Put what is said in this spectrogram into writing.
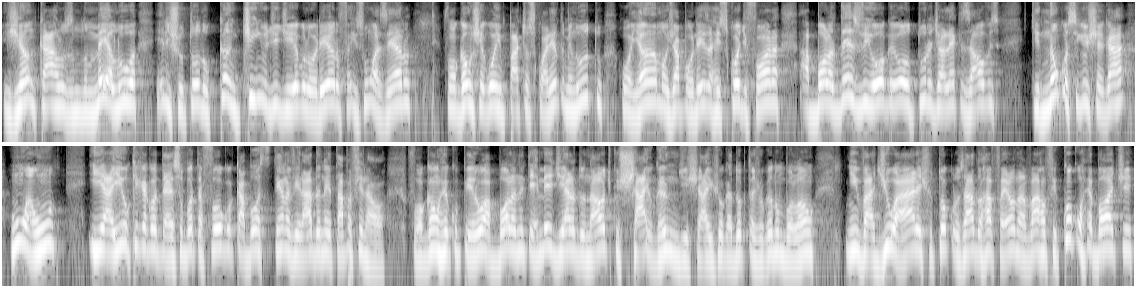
Jean Carlos no meia-lua. Ele chutou no cantinho de Diego Loureiro, fez 1 a 0. Fogão chegou ao empate aos 40 minutos. Oyama, o japonês, arriscou de fora. A bola desviou, ganhou a altura de Alex Alves, que não conseguiu chegar um a um. E aí o que, que acontece? O Botafogo acabou tendo a virada na etapa final. Fogão recuperou a bola na intermediária do Náutico. Chay, o grande Chay, jogador que está jogando um bolão, invadiu a área, chutou cruzado. Rafael Navarro ficou com o rebote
